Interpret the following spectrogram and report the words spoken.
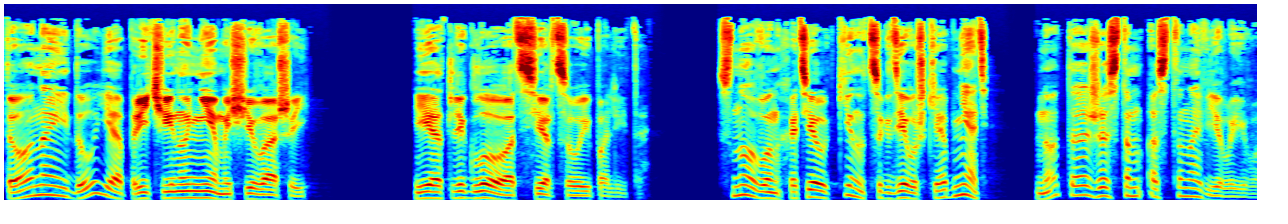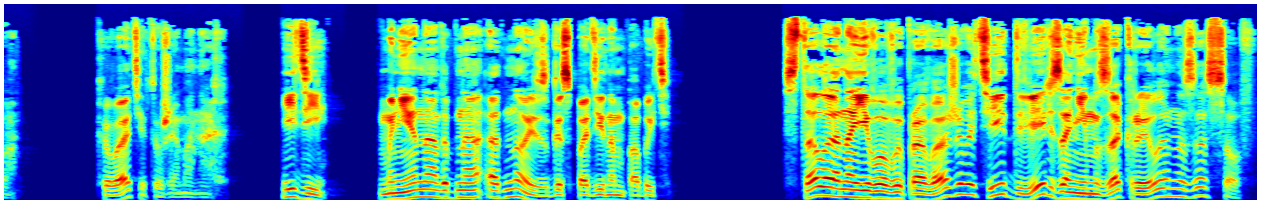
то найду я причину немощи вашей». И отлегло от сердца у Ипполита. Снова он хотел кинуться к девушке обнять, но та жестом остановила его. «Хватит уже, монах. Иди. Мне надобно одной с господином побыть». Стала она его выпроваживать, и дверь за ним закрыла на засов.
